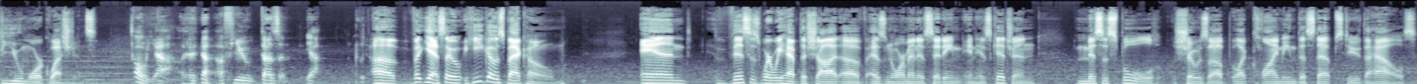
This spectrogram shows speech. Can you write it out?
few more questions. oh yeah, a few dozen. Yeah. Uh, but yeah, so he goes back home, and this is where we have the shot of as Norman is sitting in his kitchen, Mrs. Spool shows up, like climbing the steps to the house,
